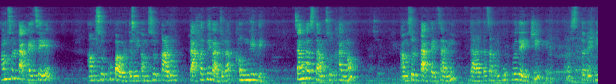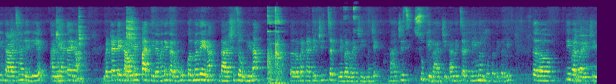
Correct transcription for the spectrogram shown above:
आमसूल टाकायचे आमसूल खूप आवडतं. मी आमसूल काढून टाकत नाही बाजूला. खाऊन घेते. चांगलं असतं आमसूल खाणं. आमसूल टाकायचं आणि डाळ आता चांगली उकळू द्यायची. मस्तपैकी डाळ झालेली आहे. आणि आता आहे ना बटाटे लावले पातेल्यामध्ये. कारण कुकरमध्ये ना डाळ शिजवली ना तर बटाट्याची चटणी बनवायची म्हणजे भाजीच सुकी भाजी आम्ही चटणी म्हणतो कधी कधी तर ती बनवायची.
